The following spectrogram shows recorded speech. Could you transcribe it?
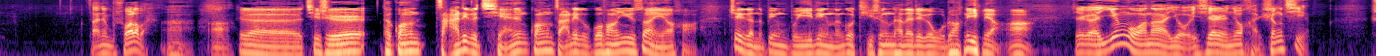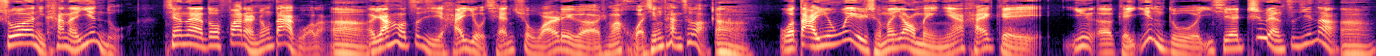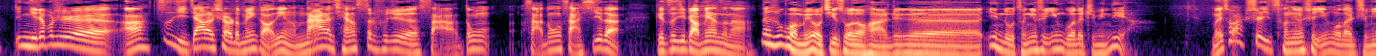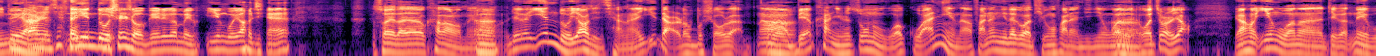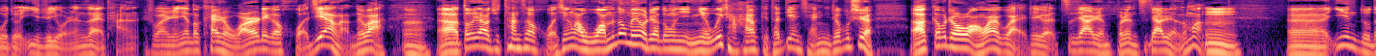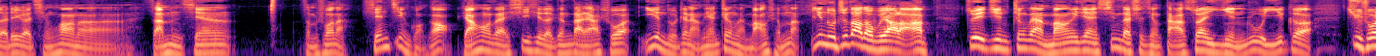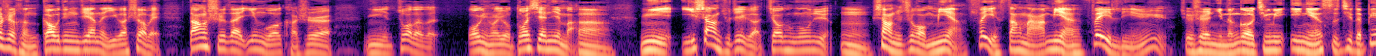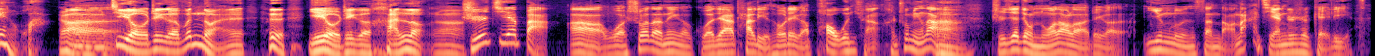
咱就不说了吧，啊啊，这个其实他光砸这个钱，光砸这个国防预算也好，这个呢并不一定能够提升他的这个武装 力量啊。这个英国呢有一些人就很生气，说你看那印度现在都发展中大国了啊呃然后自己还有钱去玩这个什么火星探测。啊我大英为什么要每年还给印呃给印度一些支援资金呢？嗯这你这不是啊自己家的事儿都没搞定，拿着钱四处去撒东撒东撒西的，给自己找面子呢？那如果没有记错的话，这个印度曾经是英国的殖民地啊。没错，是曾经是英国的殖民地，但是现在印度伸手给这个美英国要钱，所以大家就看到了没有？嗯这个印度要起钱来一点儿都不手软啊！嗯别看你是宗主国，管你呢，反正你得给我提供发展基金，我、嗯我就是要。然后英国呢，这个内部就一直有人在谈，说人家都开始玩这个火箭了，对吧？嗯啊，都要去探测火星了，我们都没有这东西，你为啥还要给他垫钱？你这不是啊胳膊肘往外拐，这个自家人不认自家人了吗？嗯呃，印度的这个情况呢，咱们先怎么说呢？先进广告，然后再细细的跟大家说，印度这两天正在忙什么呢？印度知道都不要了啊！最近正在忙一件新的事情，打算引入一个据说是很高精尖的一个设备。当时在英国可是你做的的，我跟你说有多先进吧？嗯你一上去这个交通工具，嗯，上去之后免费桑拿、免费淋浴，就是你能够经历一年四季的变化，是吧？呃既有这个温暖，呵也有这个寒冷，啊？直接把啊我说的那个国家，它里头这个泡温泉很出名的，啊，直接就挪到了这个英伦三岛，那简直是给力。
